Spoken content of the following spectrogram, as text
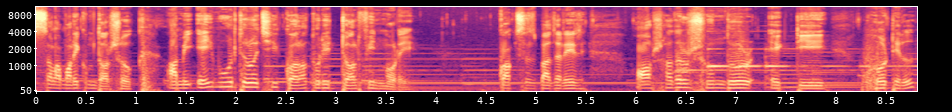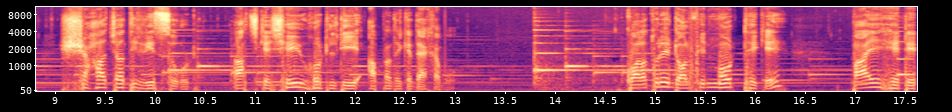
আসসালামু আলাইকুম দর্শক, আমি এই মুহূর্তে রয়েছি কলাতলির ডলফিন মোড়ে। কক্সেস বাজারের অসাধারণ সুন্দর একটি হোটেল, শাহজাদি রিসোর্ট। আজকে সেই হোটেলটি আপনাদেরকে দেখাবো। কলাতলির ডলফিন মোড় থেকে পায়ে হেঁটে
